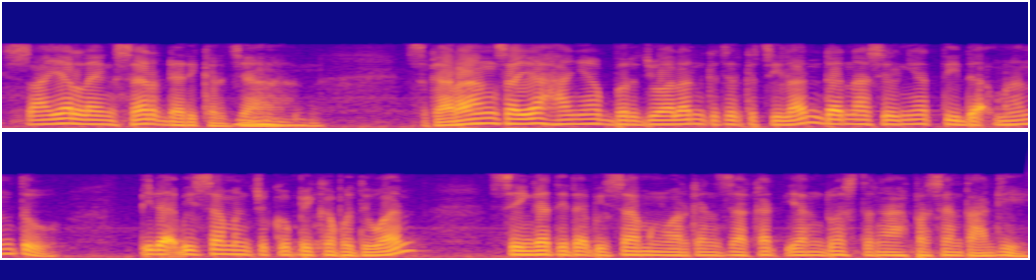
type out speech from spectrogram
saya lengser dari kerja. Hmm. Sekarang saya hanya berjualan kecil-kecilan dan hasilnya tidak menentu. Tidak bisa mencukupi kebutuhan, sehingga tidak bisa mengeluarkan zakat yang dua setengah persen tadi.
